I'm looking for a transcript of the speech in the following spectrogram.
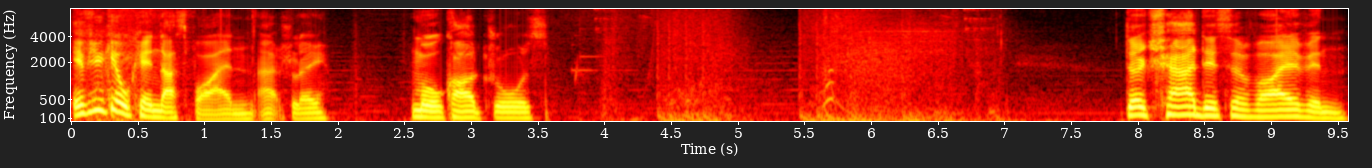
If you kill King, that's fine, actually. More card draws. The Chad is surviving.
